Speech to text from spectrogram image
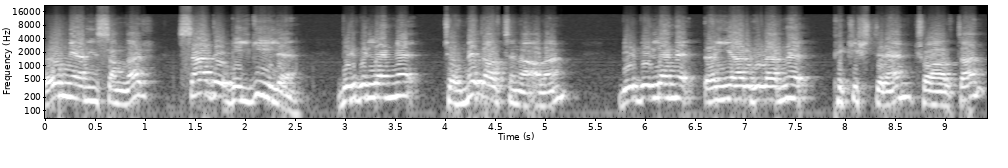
olmayan insanlar sade bilgiyle birbirlerine töhmet altına alan, birbirlerine ön yargılarını pekiştiren, çoğaltan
